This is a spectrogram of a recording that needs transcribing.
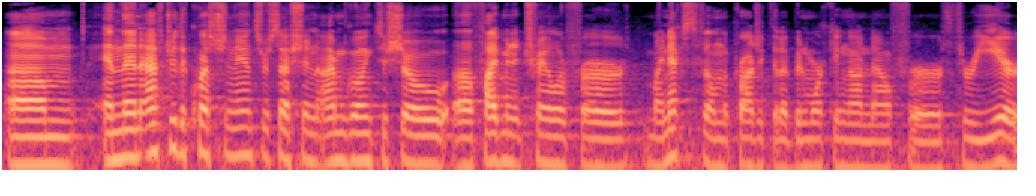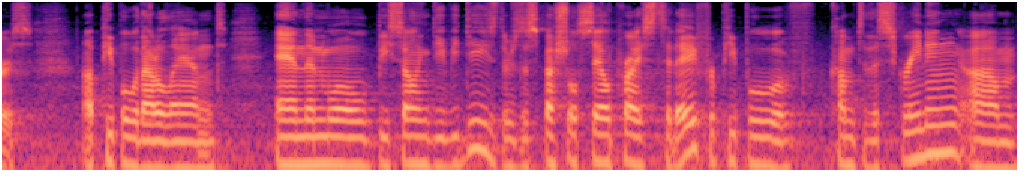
Um, and then after the question and answer session, I'm going to show a five minute trailer for my next film, the project that I've been working on now for three years, uh, People Without a Land. And then we'll be selling DVDs. There's a special sale price today for people who have come to the screening. Um,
